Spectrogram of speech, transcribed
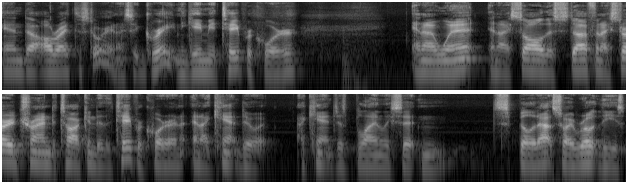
and uh, I'll write the story. And I said, great. And he gave me a tape recorder. And I went and I saw all this stuff and I started trying to talk into the tape recorder and, and I can't do it. I can't just blindly sit and spill it out. So I wrote these.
